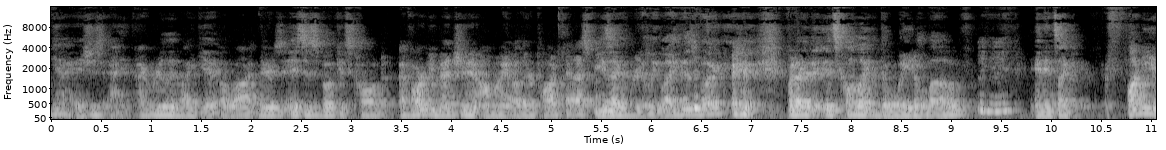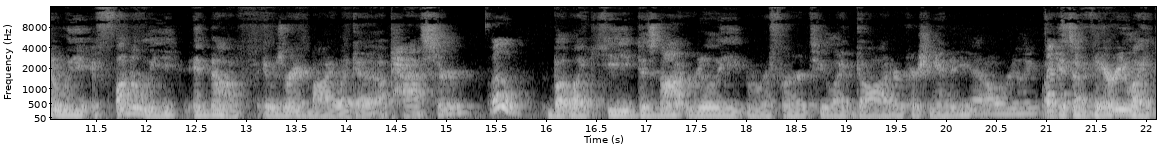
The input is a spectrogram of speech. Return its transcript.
yeah, it's just I, I really like it a lot. There's is this book. It's called I've already mentioned it on my other podcast because I really like this book, but I, it's called like The Way to Love, hmm and it's like funnily funnily enough, it was written by like a, a pastor, Oh. But like he does not really refer to like God or Christianity at all. Really, like That's it's a very like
